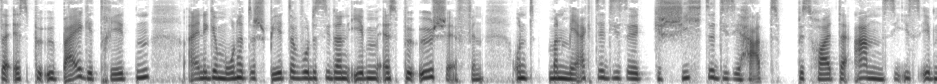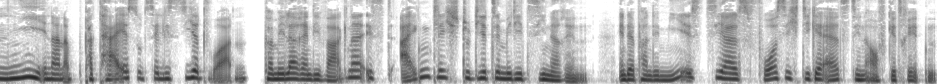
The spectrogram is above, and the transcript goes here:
der SPÖ beigetreten. Einige Monate später wurde sie dann eben SPÖ-Chefin. Und man merkte diese Geschichte, die sie hat, bis heute an. Sie ist eben nie in einer Partei sozialisiert worden. Pamela Rendi-Wagner ist eigentlich studierte Medizinerin. In der Pandemie ist sie als vorsichtige Ärztin aufgetreten,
